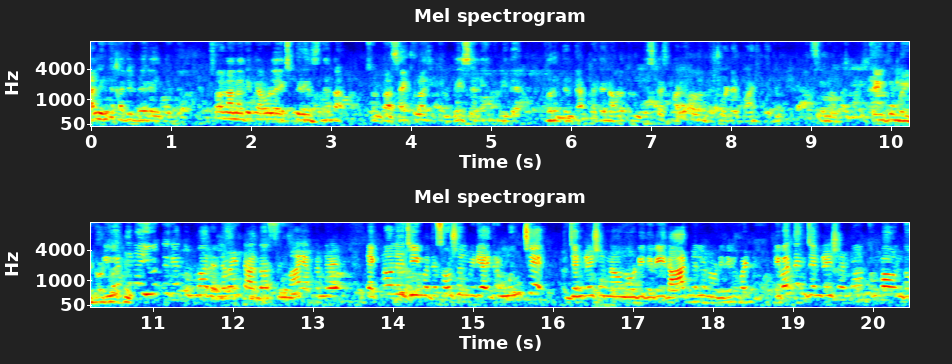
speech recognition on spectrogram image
ಅಲ್ಲಿಂದ ಕತೆ ಬೇರೆ ಇದ್ದಿದ್ದು. ಸೊ ನಾನು ಅದಕ್ಕೆ ಅವಳ ಎಕ್ಸ್ಪೀರಿಯನ್ಸ್ ಎಲ್ಲ ಸ್ವಲ್ಪ ಸೈಕಲಾಜಿಕಲ್ ಬೇಸಲ್ಲಿ ಏನು ಇದೆ ಬರುತ್ತೆ ಅಂತ ಕತೆ ನಾವು ಹತ್ರ ಡಿಸ್ಕಸ್ ಮಾಡಿ ಅವಳೊಂದಷ್ಟು ಒಳ್ಳೆ ಪಾಯಿಂಟ್ ಕೊಟ್ಟು so thank you my daughter ಇವತ್ತಿನ ಯೂತ್ಗೆ ತುಂಬಾ ರೆಲೆವೆಂಟ್ ಆದ ಸಿನಿಮಾ. ಯಾಕಂದ್ರೆ ಟೆಕ್ನಾಲಜಿ ಮತ್ತೆ ಸೋಷಿಯಲ್ ಮೀಡಿಯಾ ಇದ್ರ ಮುಂಚೆ ಜನರೇಷನ್ ನಾವು ನೋಡಿದೀವಿ ಇದಾದ್ಮೇಲೂ ನೋಡಿದೀವಿ ಬಟ್ ಇವತ್ತಿನ ಜನರೇಷನ್ ತುಂಬಾ ಒಂದು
